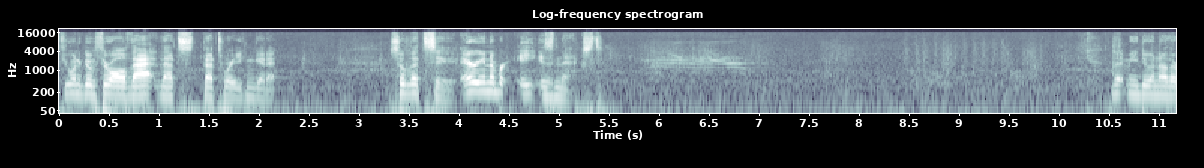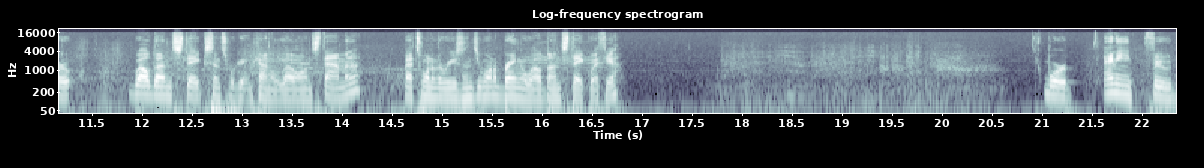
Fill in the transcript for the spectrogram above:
If you want to go through all of that, that's that's where you can get it. So let's see. Area number eight is next. Let me do another well done steak since we're getting kind of low on stamina. That's one of the reasons you want to bring a well done steak with you. Or any food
